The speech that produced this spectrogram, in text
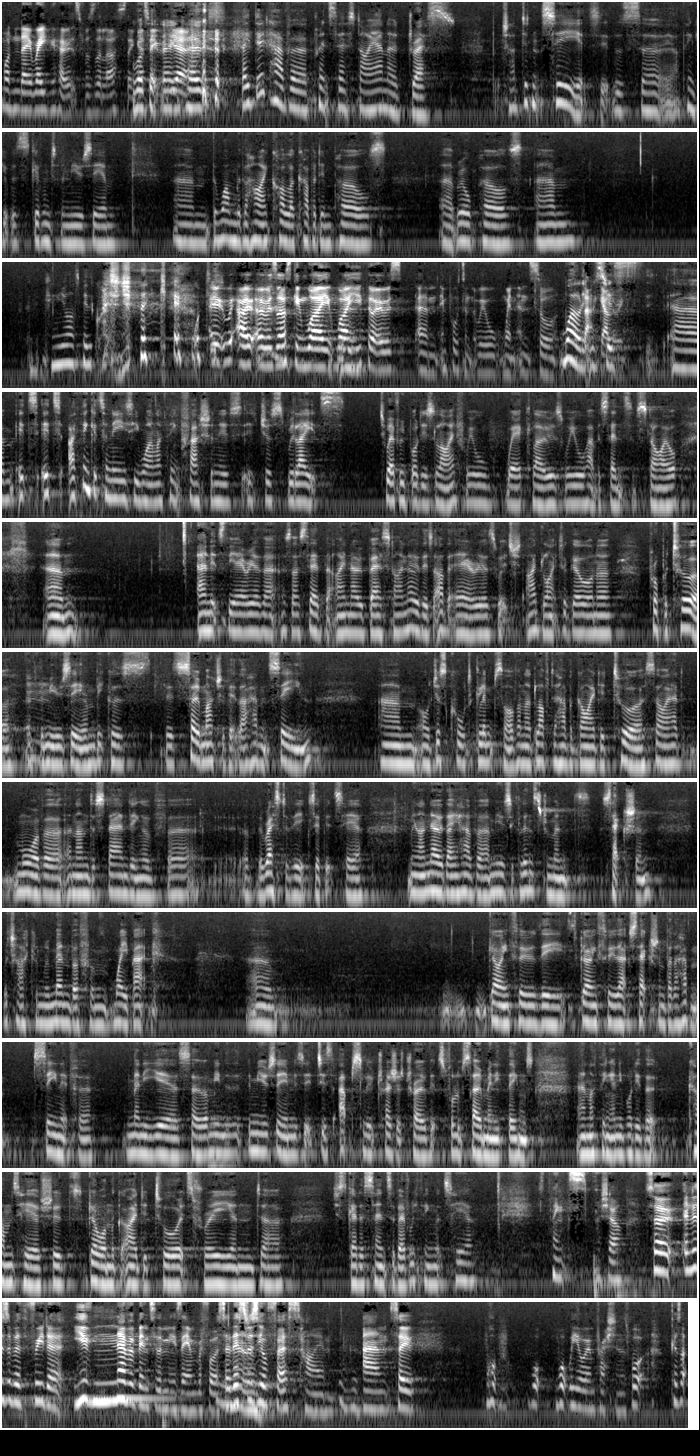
Modern day raincoats was the last thing. I Was it think. Yeah. raincoats? they did have a Princess Diana dress, which I didn't see. It's, it was, uh, I think it was given to the museum. Um, the one with the high collar covered in pearls, uh, real pearls. Um, can you ask me the question again? I, I, I was asking why, why you thought it was um, important that we all went and saw Well, that it was gallery. just, um, it's, it's, I think it's an easy one. I think fashion is, it just relates to everybody's life. We all wear clothes, we all have a sense of style. Um, and it's the area that, as I said, that I know best. I know there's other areas which I'd like to go on a proper tour of the museum because there's so much of it that I haven't seen um, or just caught a glimpse of, and I'd love to have a guided tour so I had more of a, an understanding of, uh, of the rest of the exhibits here. I mean, I know they have a musical instrument section, which I can remember from way back. Um, going through the going through that section, but I haven't seen it for many years. So I mean, the, the museum is it is absolute treasure trove. It's full of so many things, and I think anybody that comes here should go on the guided tour. It's free and uh, just get a sense of everything that's here. Thanks, Michelle. So, Elizabeth, Frida, you've never been to the museum before, so this was your first time. And so, what, what, what were your impressions? What Because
